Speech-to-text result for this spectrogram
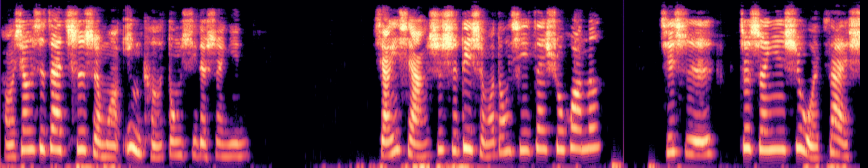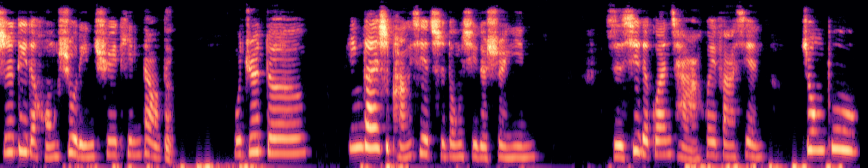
好像是在吃什么硬壳东西的声音。想一想，是湿地什么东西在说话呢？其实这声音是我在湿地的红树林区听到的。我觉得应该是螃蟹吃东西的声音。仔细的观察会发现，中部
